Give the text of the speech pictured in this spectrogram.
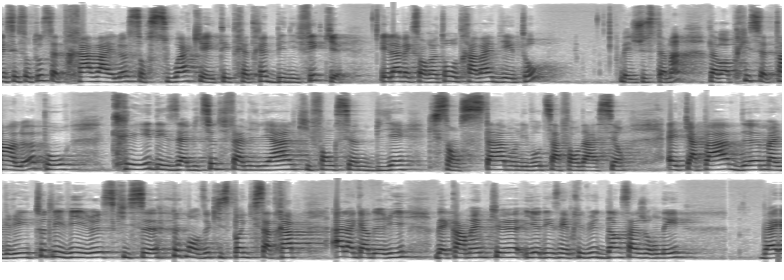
mais c'est surtout ce travail-là sur soi qui a été très, très bénéfique. Et là, avec son retour au travail bientôt, Bien justement, d'avoir pris ce temps-là pour créer des habitudes familiales qui fonctionnent bien, qui sont stables au niveau de sa fondation. Être capable de, malgré tous les virus qui se, mon Dieu, qui se pognent, qui s'attrapent à la garderie, bien quand même qu'il y a des imprévus dans sa journée, bien,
